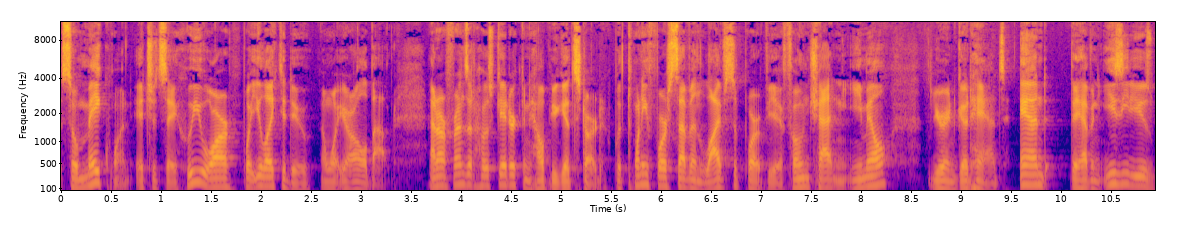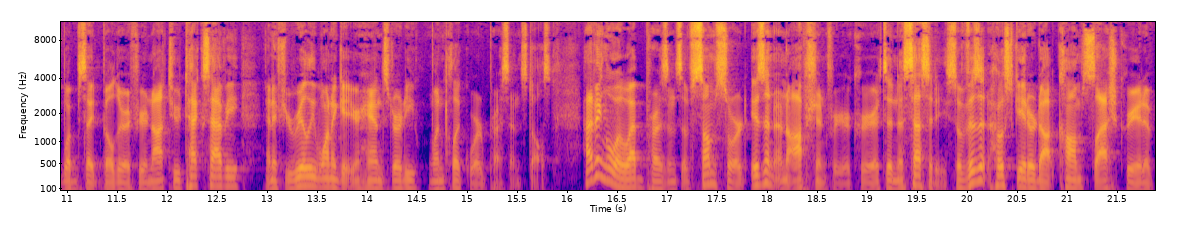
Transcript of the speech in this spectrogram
So make one. It should say who you are, what you like to do, and what you're all about. And our friends at HostGator can help you get started. With 24 7 live support via phone, chat, and email, you're in good hands. And they have an easy to use website builder if you're not too tech savvy. And if you really want to get your hands dirty, one click WordPress installs. Having a web presence of some sort isn't an option for your career, it's a necessity. So visit hostgator.com slash creative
